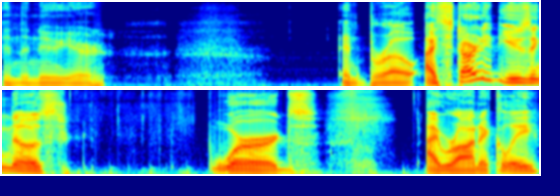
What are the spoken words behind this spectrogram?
in the new year. And bro, I started using those words ironically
